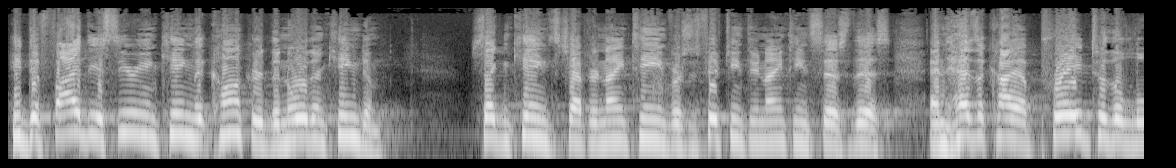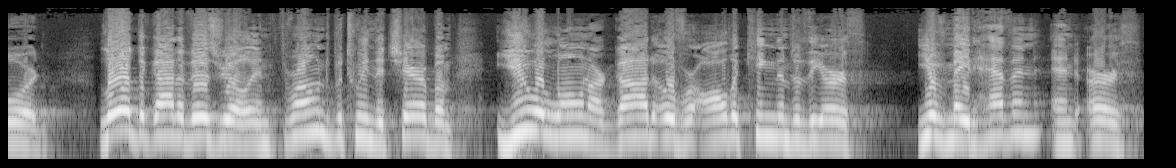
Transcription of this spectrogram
he defied the Assyrian king that conquered the northern kingdom. 2 Kings chapter 19, verses 15 through 19 says this And Hezekiah prayed to the Lord, Lord, the God of Israel, enthroned between the cherubim, you alone are God over all the kingdoms of the earth. You have made heaven and earth.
